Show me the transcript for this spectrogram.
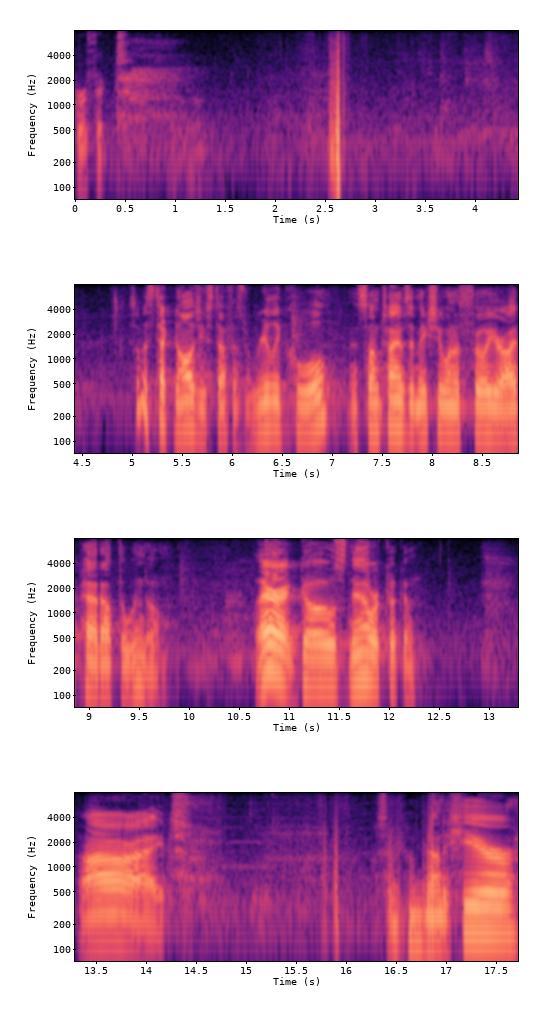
Perfect. Some of this technology stuff is really cool, and sometimes it makes you want to throw your iPad out the window. There it goes. Now we're cooking. All right. So we come down to here,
